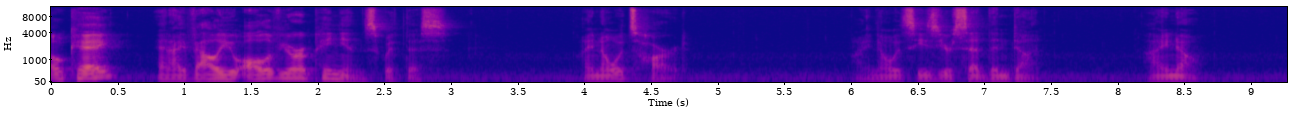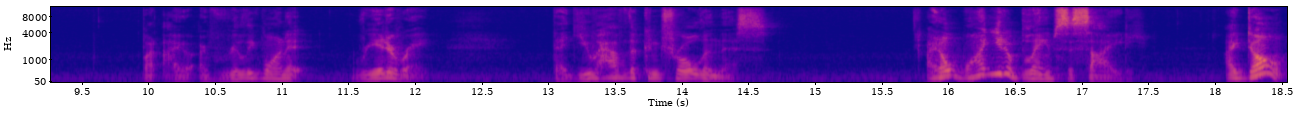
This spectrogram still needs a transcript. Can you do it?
okay? And I value all of your opinions with this. I know it's hard. I know it's easier said than done. I know. But I, I really want to reiterate that you have the control in this. I don't want you to blame society. I don't.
